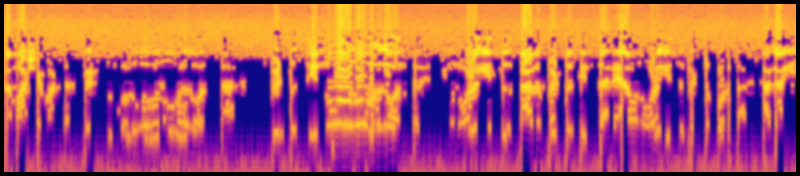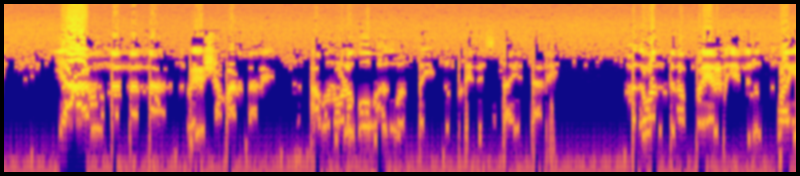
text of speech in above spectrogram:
ತಮಾಷೆ ಮಾಡ್ತಾರೆ. ಪೆಟ್ಟು ಕೊಡುವವನು ಭಗವಂತ, ಪೆಟ್ಟು ತಿನ್ನುವವನು ಭಗವಂತನೇ. ಒಳಗಿದ್ದು ತಾನು ಪೆಟ್ಟು ತಿಂತಾನೆ, ಅವನು ಒಳಗಿದ್ದು ಪೆಟ್ಟು ಕೊಡ್ತಾನೆ. ಹಾಗಾಗಿ ಯಾರು ನನ್ನನ್ನ ದ್ವೇಷ ಮಾಡ್ತಾನೆ, ಅವನೊಳಗೂ ಭಗವಂತ ಇದ್ದು ಪ್ರೇರಿಸ್ತಾ ಇದ್ದಾನೆ. ಭಗವಂತನ ಪ್ರೇರಣೆಯ ವಿರುದ್ಧವಾಗಿ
